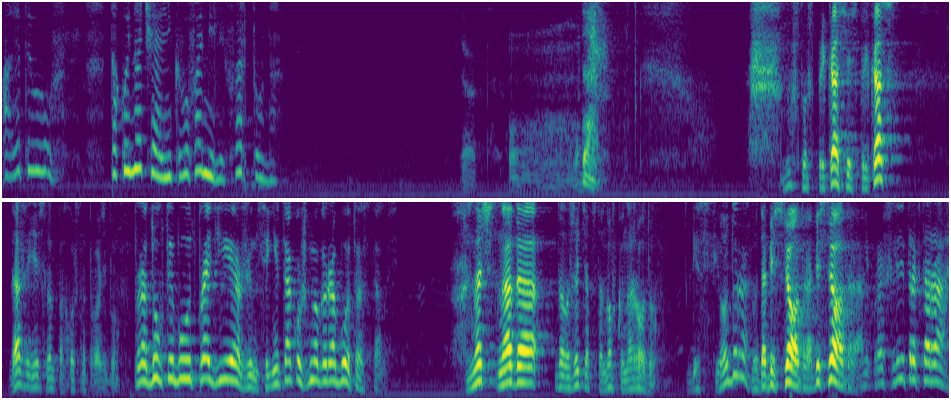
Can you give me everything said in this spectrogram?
А это такой начальник его фамилии, Фортуна. Так. Да. Ну что ж, приказ есть приказ, даже если он похож на просьбу. Продукты будут продержимся, не так уж много работы осталось. Значит, надо доложить обстановку народу. Без Федора? Ну да без Федора, без Федора. Не прошли трактора.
